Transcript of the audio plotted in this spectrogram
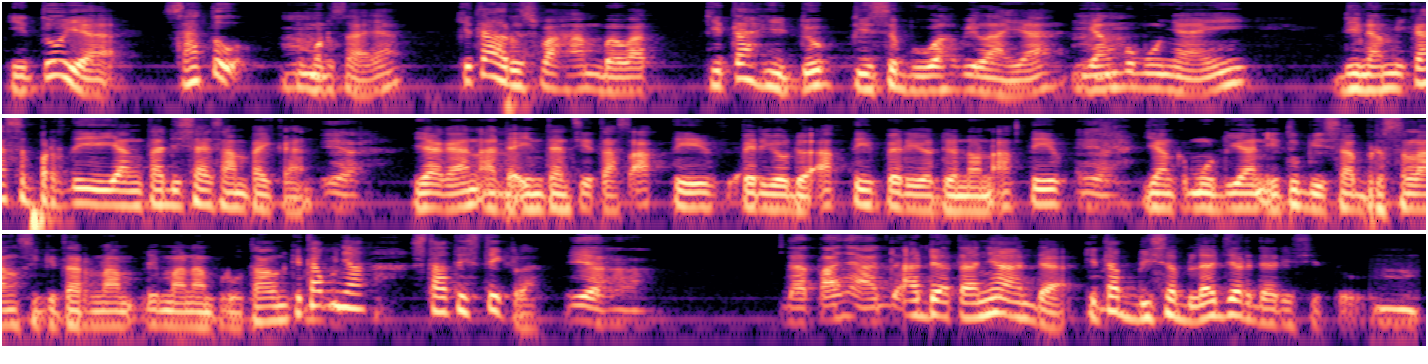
itu ya satu Hmm. menurut saya kita harus paham bahwa kita hidup di sebuah wilayah yang Hmm. mempunyai dinamika seperti yang tadi saya sampaikan. Iya. Ya kan, ada Hmm. intensitas aktif, periode aktif, periode non aktif Iya. yang kemudian itu bisa berselang sekitar 5-60 tahun. Kita punya statistik lah. Iya. Datanya ada. Ada tanya ada. Kita bisa belajar dari situ. Hmm.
